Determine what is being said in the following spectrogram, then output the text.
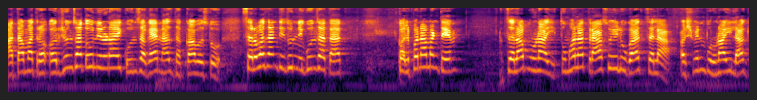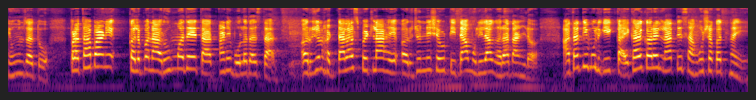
आता मात्र अर्जुनचा तो निर्णय ऐकून सगळ्यांनाच धक्का बसतो. सर्वजण तिथून निघून जातात. कल्पना म्हणते चला पूर्णाई तुम्हाला त्रास होईल उगाच चला. अश्विन पूर्णाईला घेऊन जातो. प्रताप आणि कल्पना रूममध्ये येतात आणि बोलत असतात. अर्जुन हट्टालाच पेटला आहे. अर्जुनने शेवटी त्या मुलीला घरात आणलं. आता ती मुलगी काय काय करेल ना ते सांगू शकत नाही.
